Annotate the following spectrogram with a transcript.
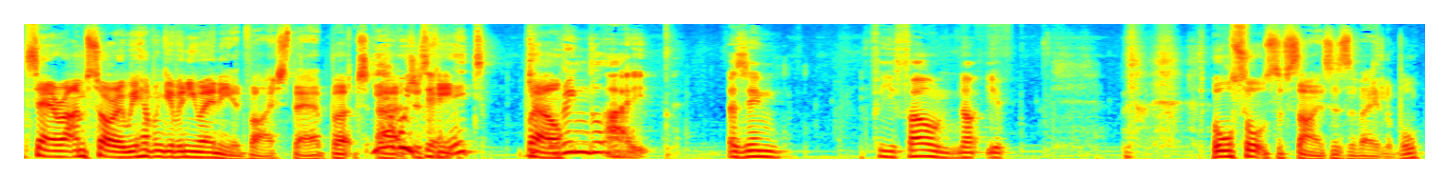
Sarah, I'm sorry we haven't given you any advice there, but Yeah, uh, we just did. keep- Get well, a ring light, as in for your phone, not your. all sorts of sizes available,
